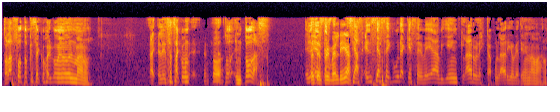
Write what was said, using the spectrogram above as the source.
todas las fotos que se coge el gobernador, hermano, él se sacó un- En todas. to- en todas. Él, Desde él el se- primer día. se hace- él se asegura que se vea bien claro el escapulario que tiene en la mano.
